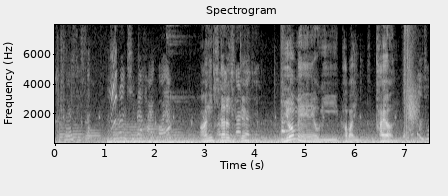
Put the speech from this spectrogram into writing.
그럴 수 있어? 둘은 집에 갈 거야? 아니 기다려줄게. 위험해 여기 봐봐 이- 다연. 어, 저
